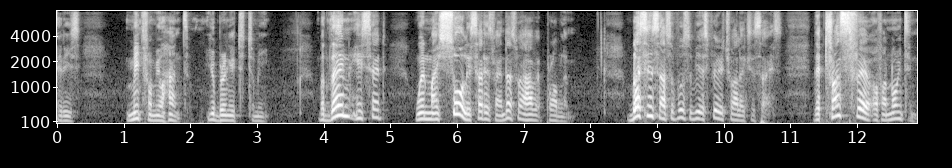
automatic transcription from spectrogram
it is, meat from your hunt, you bring it to me. But then he said, when my soul is satisfied, that's why I have a problem. Blessings are supposed to be a spiritual exercise. The transfer of anointing,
